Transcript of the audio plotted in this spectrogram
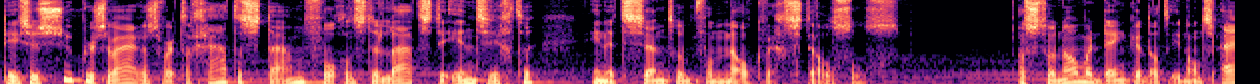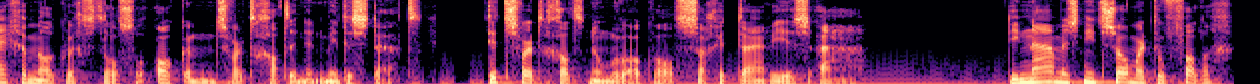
Deze superzware zwarte gaten staan, volgens de laatste inzichten, in het centrum van melkwegstelsels. Astronomen denken dat in ons eigen melkwegstelsel ook een zwart gat in het midden staat. Dit zwarte gat noemen we ook wel Sagittarius A. Die naam is niet zomaar toevallig,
